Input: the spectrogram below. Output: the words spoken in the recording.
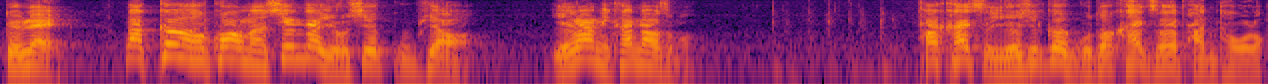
对不对？那更何况呢，现在有些股票也让你看到什么？它开始有些个股都开始在盘头了，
